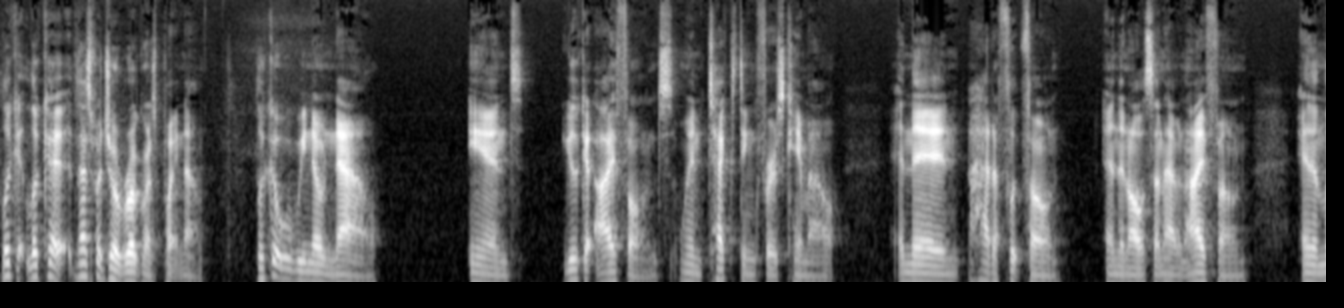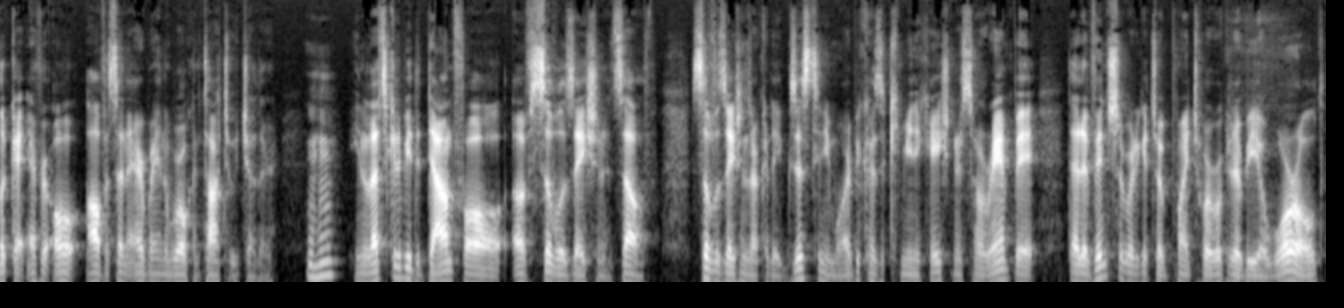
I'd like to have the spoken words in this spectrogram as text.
look at look at that's what Joe Rogan was pointing out. Look at what we know now, and you look at iPhones when texting first came out, and then I had a flip phone, and then all of a sudden have an iPhone, and then look at every all, all of a sudden everybody in the world can talk to each other. Mm-hmm. You know that's going to be the downfall of civilization itself. Civilizations aren't going to exist anymore because the communication is so rampant that eventually we're going to get to a point to where we're going to be a world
